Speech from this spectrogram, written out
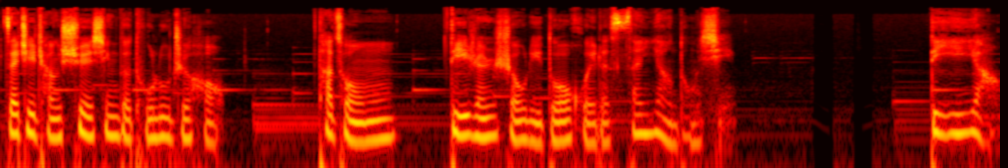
在这场血腥的屠戮之后，他从敌人手里夺回了三样东西。第一样。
